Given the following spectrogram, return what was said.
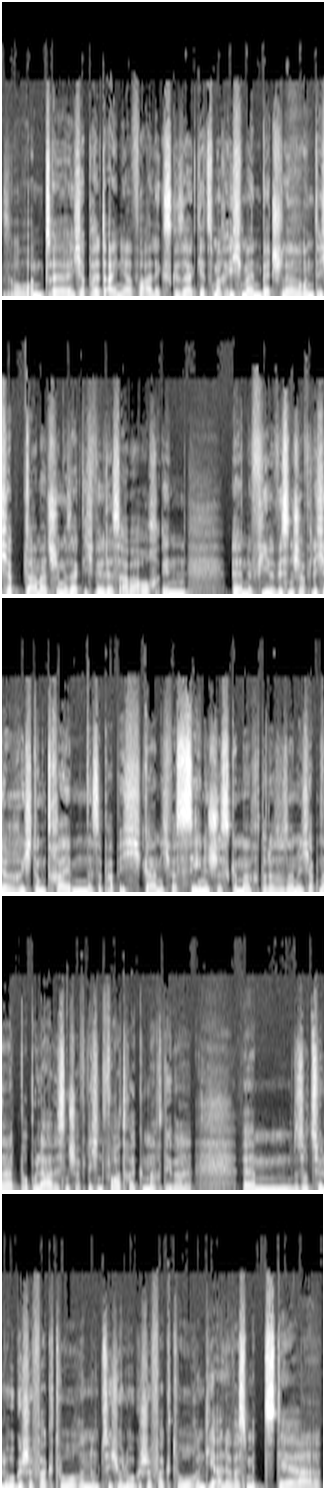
So, und äh, ich habe halt ein Jahr vor Alex gesagt, jetzt mache ich meinen Bachelor und ich habe damals schon gesagt, ich will das aber auch in äh, eine viel wissenschaftlichere Richtung treiben. Deshalb habe ich gar nicht was Szenisches gemacht oder so, sondern ich habe eine Art popularwissenschaftlichen Vortrag gemacht über ähm, soziologische Faktoren und psychologische Faktoren, die alle was mit der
